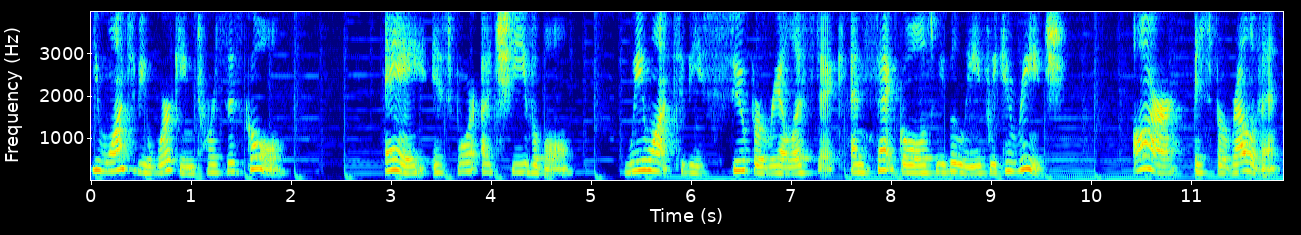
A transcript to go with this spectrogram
you want to be working towards this goal. A is for achievable we want to be super realistic and set goals we believe we can reach. R is for relevant,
